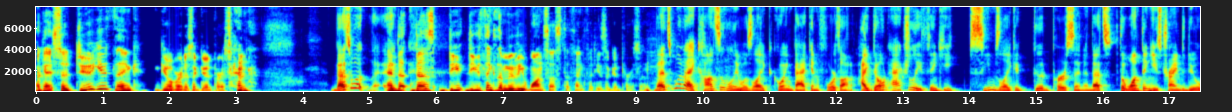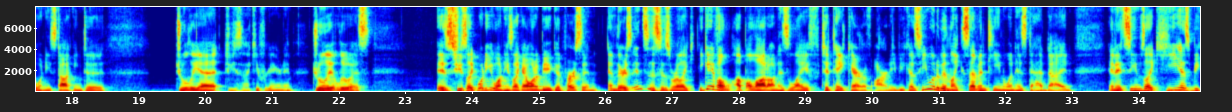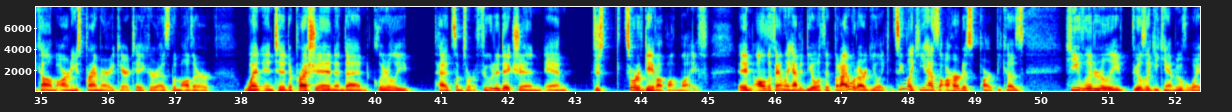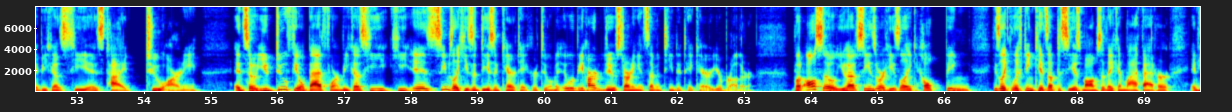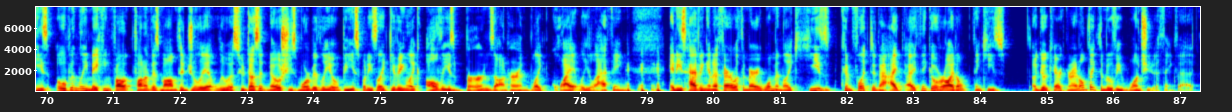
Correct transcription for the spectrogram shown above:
Okay, so do you think Gilbert is a good person? That's what and eh, d- does do you, do you think the movie wants us to think that he's a good person? That's what I constantly was like going back and forth on. I don't actually think he seems like a good person, and that's the one thing he's trying to do when he's talking to Juliette. Jesus, I keep forgetting her name. Juliette Lewis. Is she's like, what do you want? He's like, I want to be a good person. And there's instances where like he gave a, up a lot on his life to take care of Arnie because he would have been like 17 when his dad died, and it seems like he has become Arnie's primary caretaker as the mother went into depression and then clearly had some sort of food addiction and just sort of gave up on life. And all the family had to deal with it. But I would argue, like, it seemed like he has the hardest part because he literally feels like he can't move away because he is tied to Arnie. And so you do feel bad for him because he he is seems like he's a decent caretaker to him. It would be hard to do starting at 17 to take care of your brother. But also you have scenes where he's like helping he's like lifting kids up to see his mom so they can laugh at her and he's openly making fun of his mom to juliette Lewis who doesn't know she's morbidly obese but he's like giving like all these burns on her and like quietly laughing and he's having an affair with a married woman like he's conflicted I I think overall I don't think he's a good character. I don't think the movie wants you to think that.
